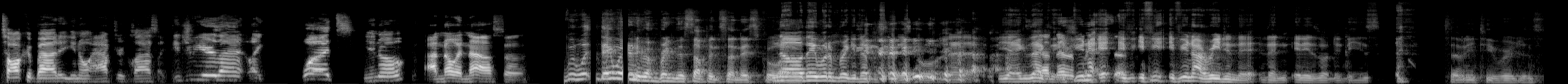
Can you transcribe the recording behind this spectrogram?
talk about it, you know, after class. Like, did you hear that? Like, what? You know? I know it now, so We would- they wouldn't even bring this up in Sunday school. No, they wouldn't bring it up in Sunday school. Uh, yeah, exactly. If you're not bring it up. if, if you if you're not reading it, then it is what it is. 72 virgins.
